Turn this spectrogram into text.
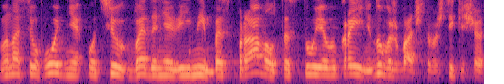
Вона сьогодні оцю ведення війни без правил тестує в Україні. Ну ви ж бачите, ви ж тільки що е,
